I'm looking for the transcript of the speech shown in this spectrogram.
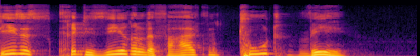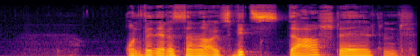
Dieses kritisierende Verhalten tut weh. Und wenn er das dann als Witz darstellt und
